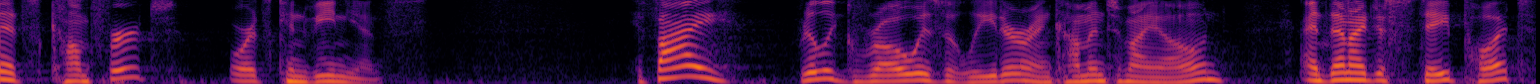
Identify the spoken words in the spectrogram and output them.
it's comfort or it's convenience. If I really grow as a leader and come into my own, and then I just stay put,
